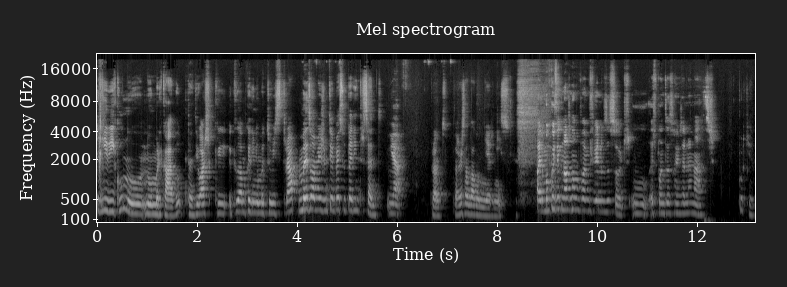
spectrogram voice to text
ridículo no, no mercado. Portanto, eu acho que aquilo é um bocadinho uma tourist trap, mas ao mesmo tempo é super interessante. Yeah. Pronto, nós gastamos algum dinheiro nisso. Olha, uma coisa que nós não vamos ver nos Açores: o- as plantações de ananases. Porquê?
